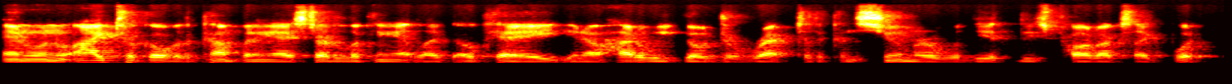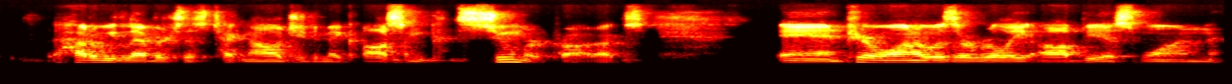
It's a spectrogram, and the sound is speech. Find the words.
And when I took over the company, I started looking at like, okay, you know, how do we go direct to the consumer with the, these products? Like, what, how do we leverage this technology to make awesome consumer products? And Purejuana was a really obvious one.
